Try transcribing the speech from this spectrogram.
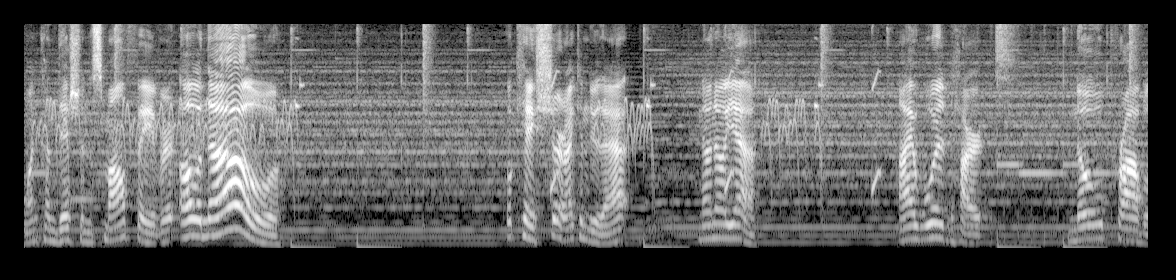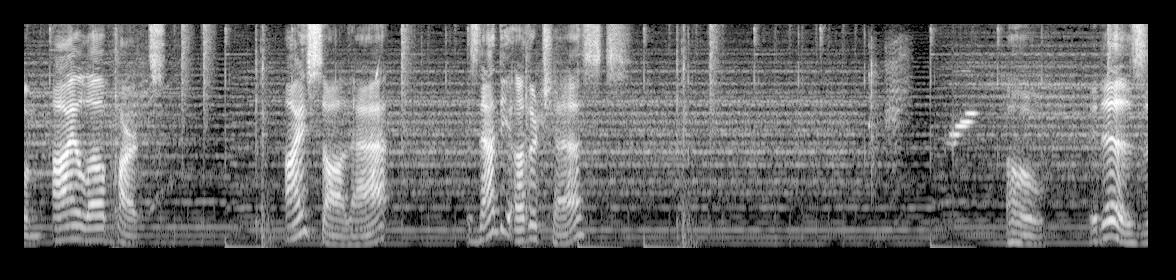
one condition, small favor. Oh no! Okay, sure, I can do that. No, no, yeah. I would heart. No problem. I love hearts. I saw that. Is that the other chest? Oh, it is.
